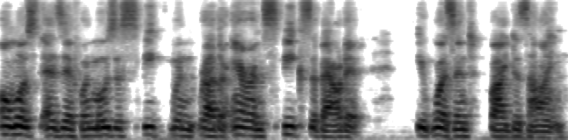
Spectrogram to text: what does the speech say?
Almost as if when Moses speak, when rather Aaron speaks about it, it wasn't by design.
